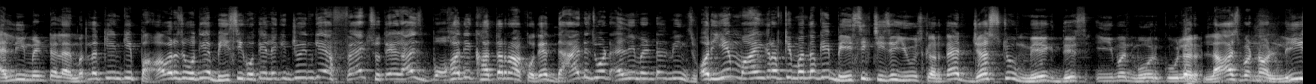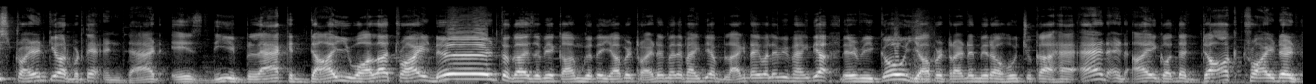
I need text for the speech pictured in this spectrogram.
एलिमेंटल है। मतलब कि इनकी पावर जो होती है बेसिक होती है लेकिन जो इनके इफेक्ट्स होते हैं गाइस बहुत ही खतरनाक होते हैं। That is what elemental means और ये माइनक्राफ्ट की मतलब की बेसिक चीज़ें यूज़ करता है just to make this even more cooler last but not least trident की ओर बढ़ते हैं and that is the black dye वाला ट्राइडेंट तो गाइस अभी काम करते हैं यहाँ पे ट्राइडेंट मैंने फेंक दिया ब्लैक डाई वाले भी फेंक दिया। देयर वी गो यहाँ पर ट्राइडेंट मेरा हो चुका है and and I got the dark trident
